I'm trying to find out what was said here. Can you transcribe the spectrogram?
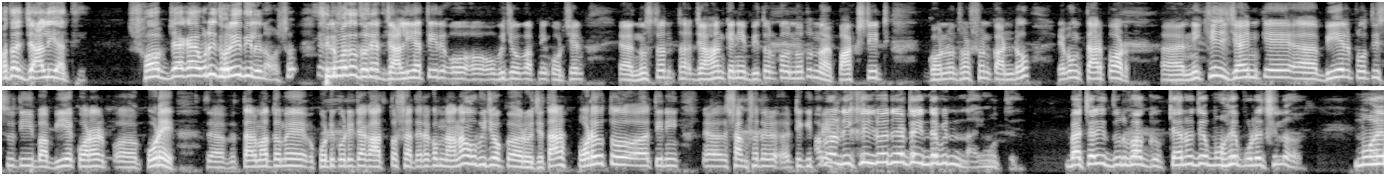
অর্থাৎ জালিয়াতি। সব জায়গায় উনি ধরেই দিলেন অবশ্য সিনেমাতে ধরে জালিয়াতির অভিযোগ আপনি করছেন। নুসরাত জাহানকে নিয়ে বিতর্ক নতুন নয় পার্ক স্ট্রিট গণধর্ষণ কাণ্ড এবং তারপর নিখিল জৈনকে বিয়ের প্রতিশ্রুতি বা বিয়ে করার করে তার মাধ্যমে কোটি কোটি টাকা আত্মসাৎ এরকম নানা অভিযোগ রয়েছে। তারপরেও তো তিনি সাংসদের টিকিট আমরা নিখিল জৈনের একটা ইন্টারভিউ না এই মুহূর্তে। বেচারি দুর্ভাগ্য কেন যে মোহে পড়েছিল? মোহে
